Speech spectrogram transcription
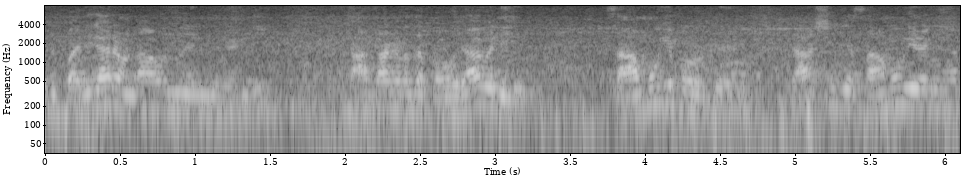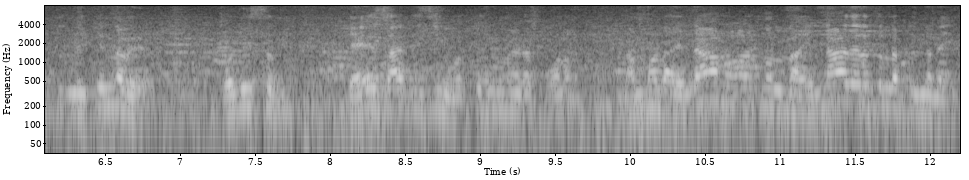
ഒരു പരിഹാരം ഉണ്ടാകുന്നതിന് വേണ്ടി കാട്ടാക്കടത്തെ പൗരാവലിയും സാമൂഹ്യ പ്രവർത്തകരും രാഷ്ട്രീയ സാമൂഹ്യ രംഗത്ത് നിൽക്കുന്നവരും പോലീസും കെ എസ് ആർ ടി സിയും ഒത്തൊരുമയുടെ പോണം നമ്മുടെ എല്ലാ ഭാഗത്തുനിന്നുള്ള എല്ലാ തരത്തിലുള്ള പിന്തുണയും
